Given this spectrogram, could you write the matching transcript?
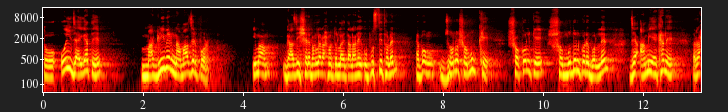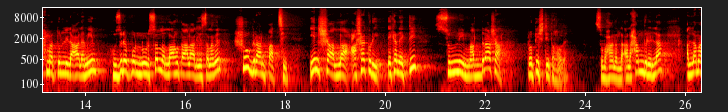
তো ওই জায়গাতে মাগরিবের নামাজের পর ইমাম গাজী শেরে বাংলা রহমতুল্লাহ তালাহি উপস্থিত হলেন এবং জনসমুখে সকলকে সম্বোধন করে বললেন যে, আমি এখানে রাহমাতুল্লিল আলমিন হুজুরেপুর নূর সাল্লাহ তালা আলী সাল্লামের সুগ্রাণ পাচ্ছি। ইনশাআল্লাহ আশা করি এখানে একটি সুন্নি মাদ্রাসা প্রতিষ্ঠিত হবে। সুবাহান আল্লাহ আলহামদুলিল্লাহ। আল্লামা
